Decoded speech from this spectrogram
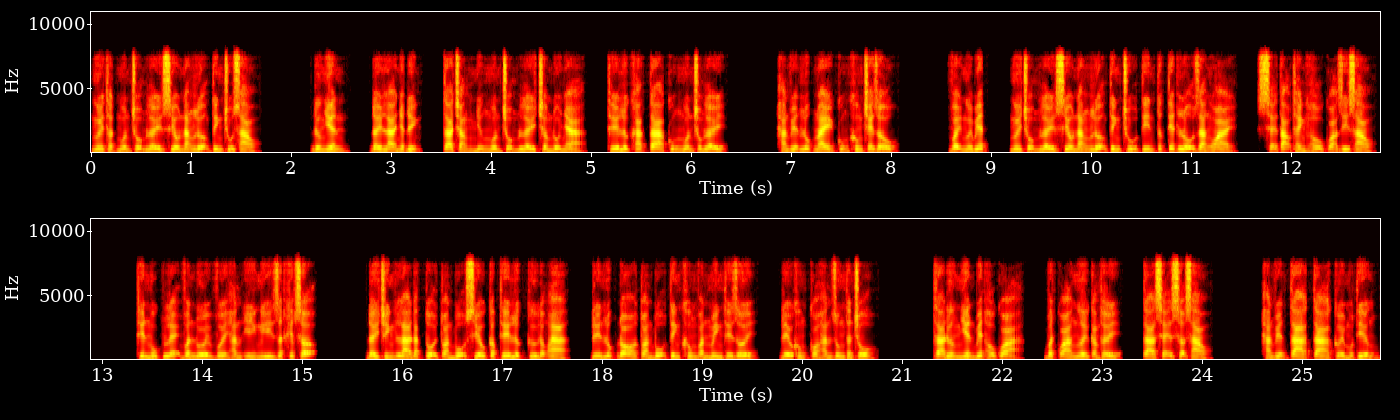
Ngươi thật muốn trộm lấy siêu năng lượng tinh trụ sao? Đương nhiên, đây là nhất định, ta chẳng những muốn trộm lấy trầm đồ nhà, thế lực khác ta cũng muốn trộm lấy hàn viễn lúc này cũng không che giấu. Vậy ngươi biết, ngươi trộm lấy siêu năng lượng tinh trụ tin tức tiết lộ ra ngoài, sẽ tạo thành hậu quả gì sao? Thiên mục lệ vân đối với hắn ý nghĩ rất khiếp sợ. Đây chính là đắc tội toàn bộ siêu cấp thế lực cử động a, đến lúc đó toàn bộ tinh không văn minh thế giới đều không có hắn dung thân chỗ. Ta đương nhiên biết hậu quả, bất quá ngươi cảm thấy, ta sẽ sợ sao? Hàn viễn tả tả cười một tiếng.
